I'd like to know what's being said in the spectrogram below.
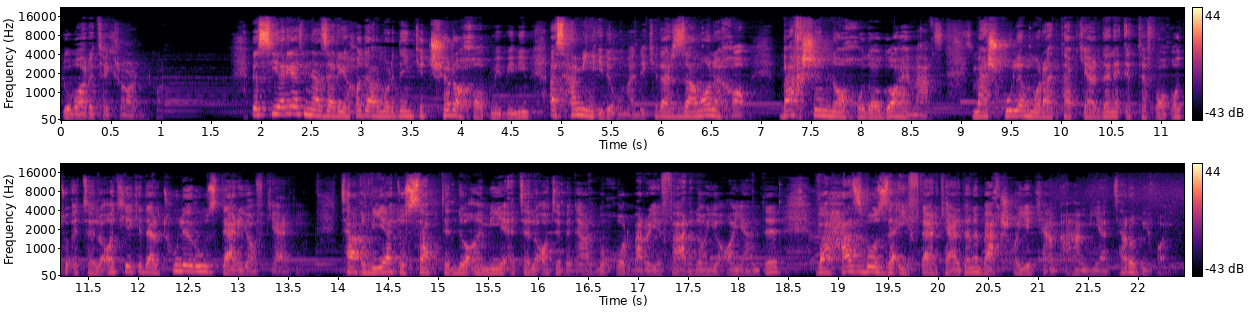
دوباره تکرار می‌کنه. بسیاری از نظریه ها در مورد اینکه چرا خواب می‌بینیم از همین ایده اومده که در زمان خواب بخش ناخودآگاه مغز مشغول مرتب کردن اتفاقات و اطلاعاتیه که در طول روز دریافت کردیم. تقویت و ثبت دائمی اطلاعات به درد بخور برای فردا یا آینده و حذف و ضعیفتر کردن بخش های کم اهمیتتر و بی‌فایده.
